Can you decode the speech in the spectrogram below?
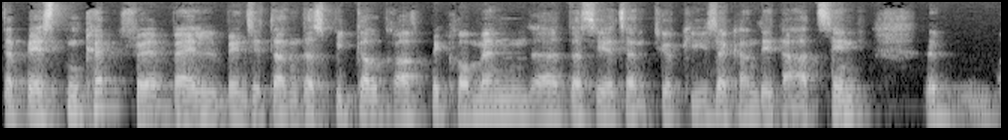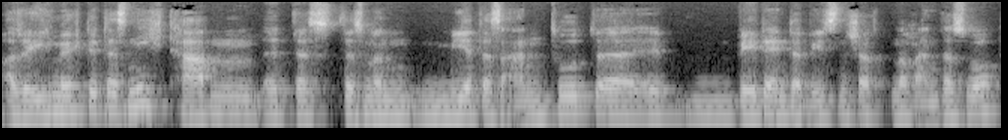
der besten Köpfe, weil wenn sie dann das Pickel drauf bekommen, äh, dass sie jetzt ein türkiser Kandidat sind, äh, also ich möchte das nicht haben, äh, dass, dass man mir das antut, weder in der Wissenschaft noch anderswo.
